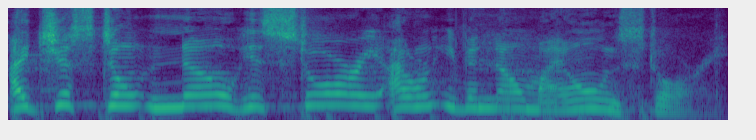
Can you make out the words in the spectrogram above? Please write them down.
I just don't know his story. I don't even know my own story.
